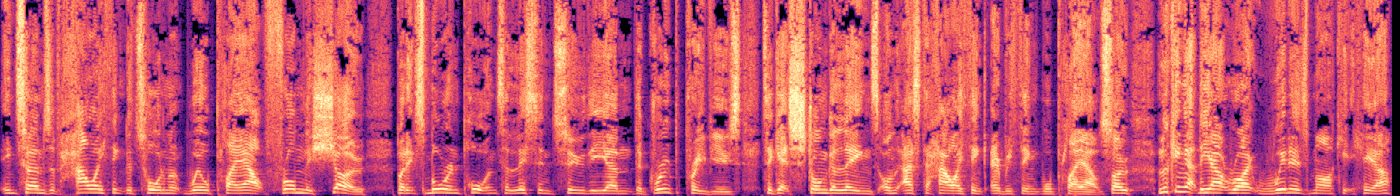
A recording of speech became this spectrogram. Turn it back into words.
in terms of how I think the tournament will play out from this show, but it's more important to listen to the um, the group previews to get stronger leans on as to how I think everything will play out. So looking at the outright winners market here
